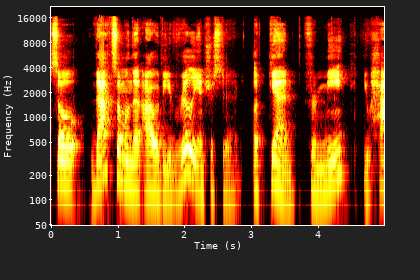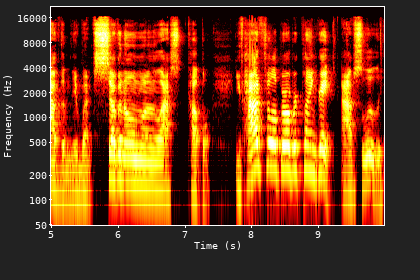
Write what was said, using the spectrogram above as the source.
So that's someone that I would be really interested in. Again, for me, you have them. They went 7 0 1 in the last couple. You've had Philip Broberg playing great. Absolutely.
